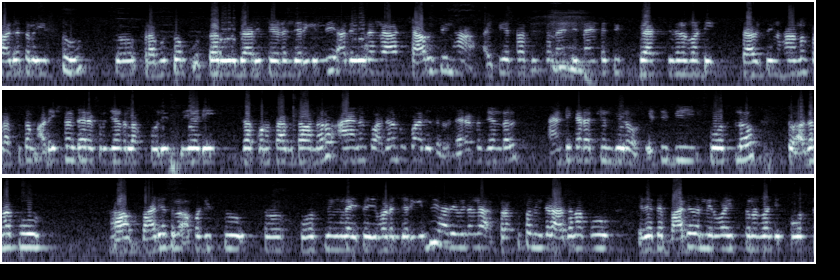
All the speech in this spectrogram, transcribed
బాధ్యతలు ఇస్తూ సో ప్రభుత్వం ఉత్తర్వులు జారీ చేయడం జరిగింది. అదేవిధంగా Charu Sinha IPS officer nineteen ninety six batch చెందినటువంటి చారు సిన్హాను ప్రస్తుతం additional director general of police CID గా కొనసాగుతా ఉన్నారు. ఆయనకు అదనపు బాధ్యతలు. Director general anti corruption bureau ACB పోస్ట్లో సో అదనపు ఆ బాధ్యతలు అప్పగిస్తూ పోస్టింగ్లు అయితే ఇవ్వడం జరిగింది. అదేవిధంగా ప్రస్తుతం ఇక్కడ అదనపు ఏదైతే బాధ్యతలు నిర్వహిస్తున్నటువంటి పోస్ట్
